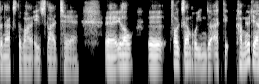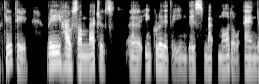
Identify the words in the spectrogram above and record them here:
the next one is that, uh, uh, you know, uh, for example, in the acti- community activity, we have some metrics included in this model, and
